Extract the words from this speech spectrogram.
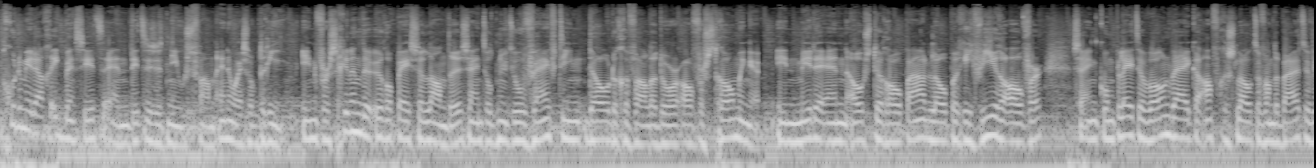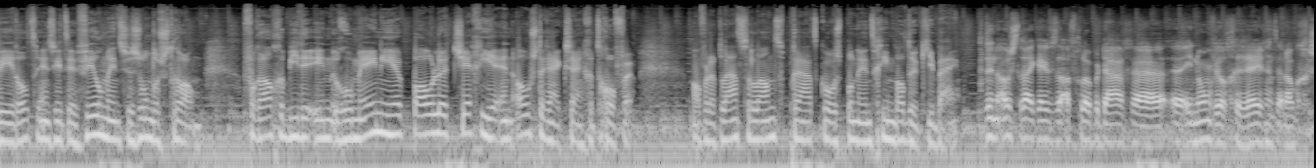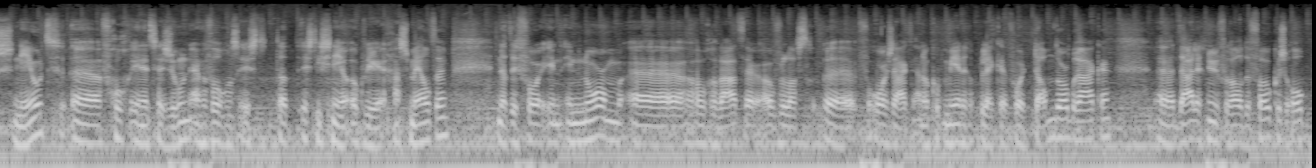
Goedemiddag, ik ben Sid en dit is het nieuws van NOS op 3. In verschillende Europese landen zijn tot nu toe 15 doden gevallen door overstromingen. In Midden- en Oost-Europa lopen rivieren over, zijn complete woonwijken afgesloten van de buitenwereld en zitten veel mensen zonder stroom. Vooral gebieden in Roemenië, Polen, Tsjechië en Oostenrijk zijn getroffen. Over dat laatste land praat correspondent Gien Baldukje bij. In Oostenrijk heeft het de afgelopen dagen eh, enorm veel geregend en ook gesneeuwd. Uh, vroeg in het seizoen. En vervolgens is, dat, is die sneeuw ook weer gaan smelten. En dat is voor een enorm uh, hoge wateroverlast veroorzaakt. En ook op meerdere plekken voor damdoorbraken. daar ligt nu vooral de focus op.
